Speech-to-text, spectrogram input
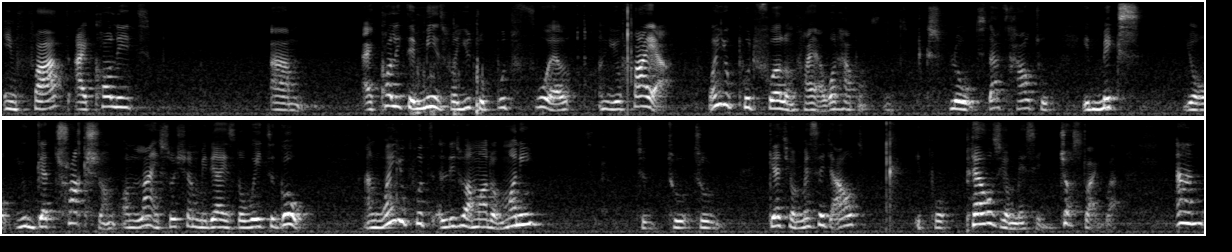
In fact, I call it um, I call it a means for you to put fuel on your fire. When you put fuel on fire, what happens? It explodes. That's how to it makes your you get traction online. Social media is the way to go. And when you put a little amount of money to to to get your message out it propels your message just like that. And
